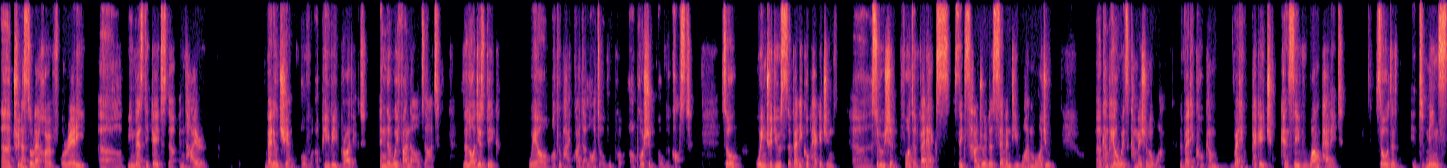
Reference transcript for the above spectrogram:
Uh, Trina Solar have already uh, investigated the entire value chain of a PV project and we found out that the logistic will occupy quite a lot of a portion of the cost. So we introduced the vertical packaging uh, solution for the 670 watt module. Uh, compared with conventional one, the vertical, vertical package can save one pallet. So the, it means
